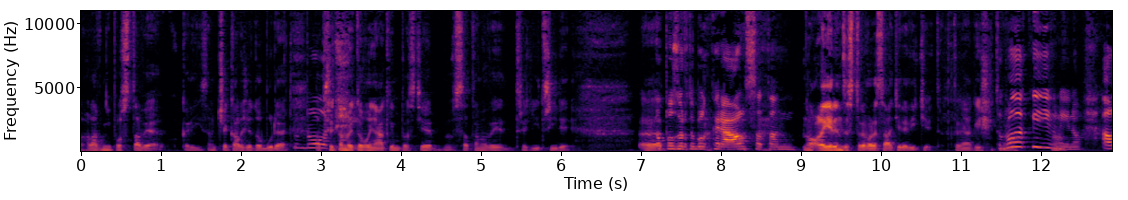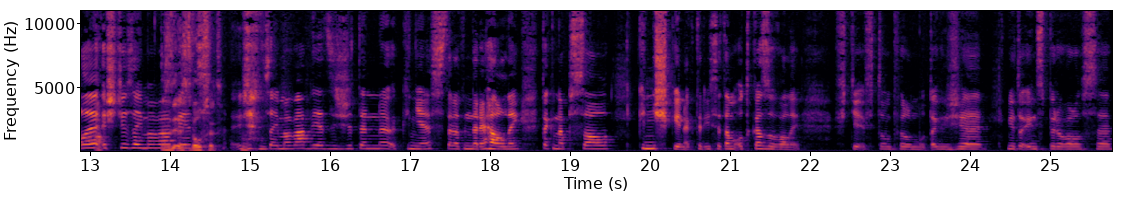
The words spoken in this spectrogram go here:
hlavní postavě, o který jsem čekal, že to bude. To A přitom lepší. je to o nějakým prostě satanovi třetí třídy. No Eh, pozor, to byl král satanů. No ale jeden ze 199, tak to je nějaký šitný. To bylo takový divný, no. Ale A- ještě zajímavá Z- z věc, 200. že, zajímavá věc, že ten kněz, teda ten reálný, tak napsal knížky, na které se tam odkazovali v, tě, v tom filmu, takže mě to inspirovalo se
